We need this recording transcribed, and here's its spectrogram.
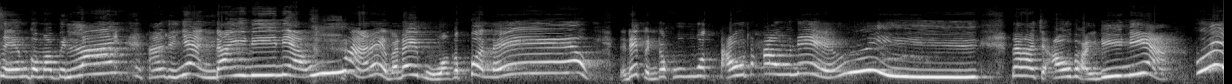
เสมก็มาเป็นไล่อันจะแย่งใดดีเนี่ยอู้หาได้มาได้ผัวก็เปิดแล้วแต่ได้เป็นตะคูเต้าเท่าเนี่ยอุ้ยน่าจะเอาไผ่ดีเนี่ยอุ้ย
